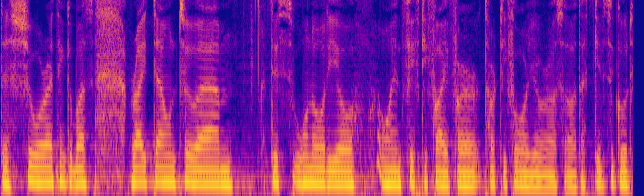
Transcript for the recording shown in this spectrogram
the Shure, I think it was, right down to. Um, this one audio ON55 for 34 euro. So that gives a good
